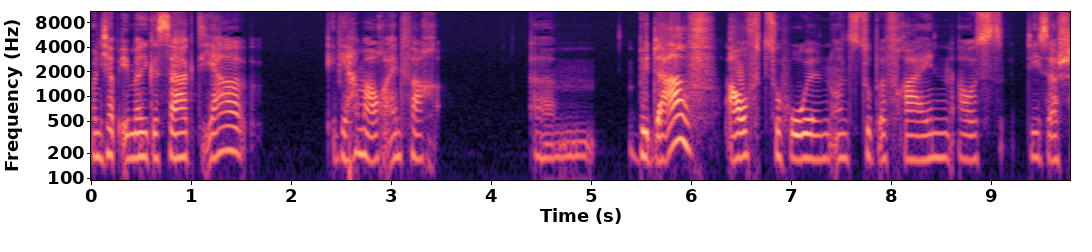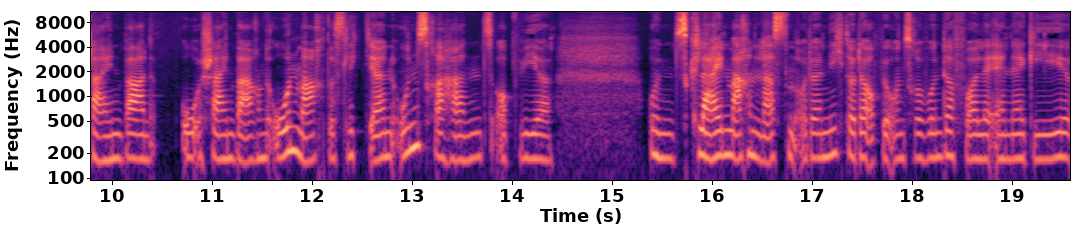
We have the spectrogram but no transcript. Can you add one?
Und ich habe immer gesagt, ja, wir haben auch einfach ähm, Bedarf aufzuholen, uns zu befreien aus dieser scheinbaren, scheinbaren Ohnmacht. Das liegt ja in unserer Hand, ob wir uns klein machen lassen oder nicht, oder ob wir unsere wundervolle Energie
